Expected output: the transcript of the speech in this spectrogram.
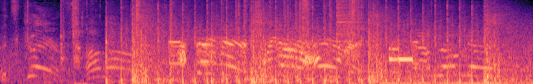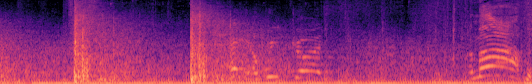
It's clear. I'm on. Dig in! We gotta hold it! I'm loaded. Hey, are we good? I'm up.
